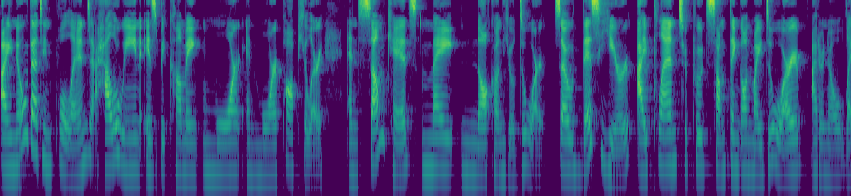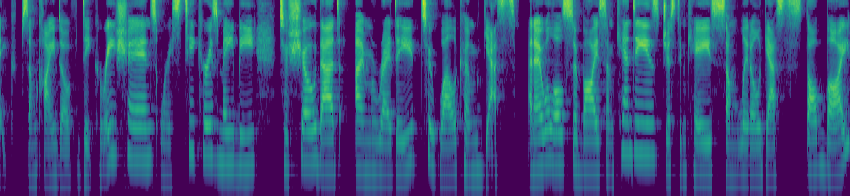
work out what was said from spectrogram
I know that in Poland, Halloween is becoming more and more popular, and some kids may knock on your door. So this year, I plan to put something on my door. I don't know, like some kind of decorations or stickers, maybe, to show that I'm ready to welcome guests. And I will also buy some candies just in case some little guests stop by.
